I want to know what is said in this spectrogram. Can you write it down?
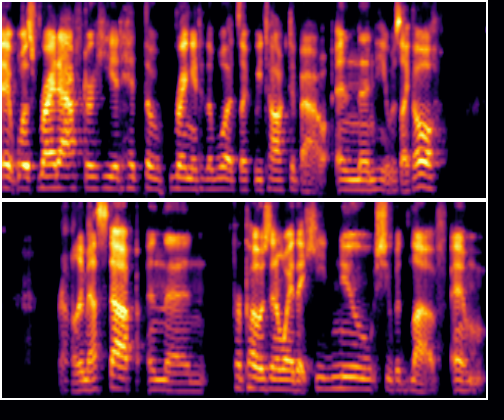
it was right after he had hit the ring into the woods, like we talked about. And then he was like, oh, really messed up. And then proposed in a way that he knew she would love and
